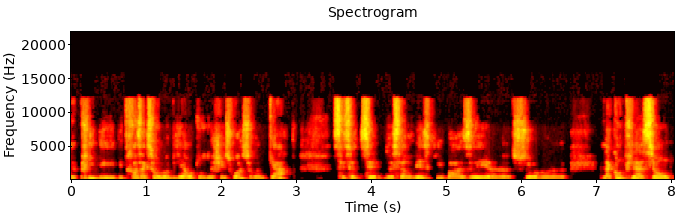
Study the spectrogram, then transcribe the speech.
le prix des, des, transactions immobilières autour de chez soi sur une carte. C'est ce type de service qui est basé sur la compilation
